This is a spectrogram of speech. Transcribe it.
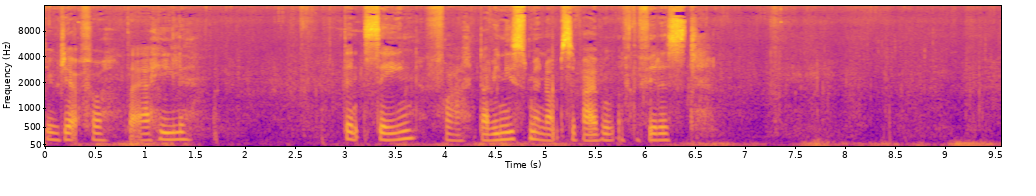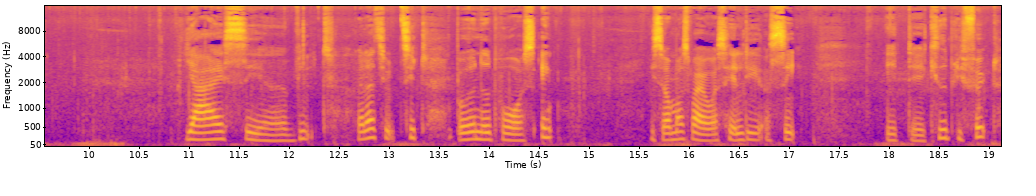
Det er jo derfor, der er hele den saying fra darwinismen om survival of the fittest. Jeg ser vildt relativt tit, både nede på vores eng. I sommer var jeg også heldig at se et øh, kid blive født.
